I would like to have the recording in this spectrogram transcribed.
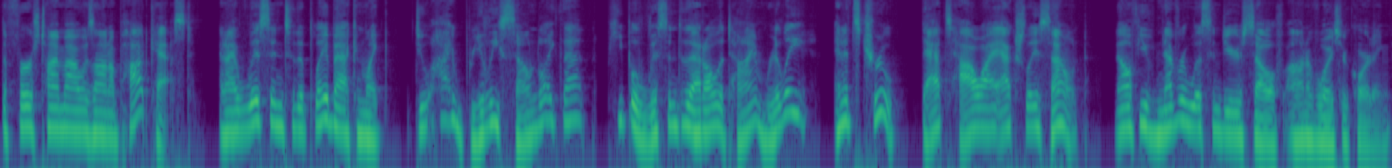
the first time I was on a podcast and I listened to the playback and I'm like, do I really sound like that? People listen to that all the time, really? And it's true that's how I actually sound. Now, if you've never listened to yourself on a voice recording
